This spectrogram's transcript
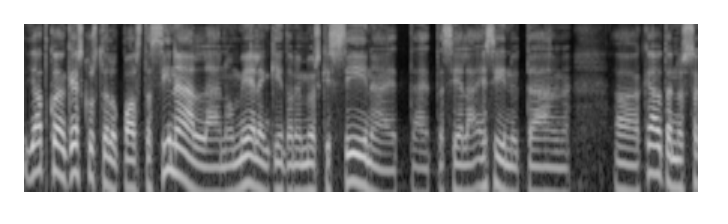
Jatkojen keskustelupalsta sinällään on mielenkiintoinen myöskin siinä, että, että siellä esiinnytään käytännössä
